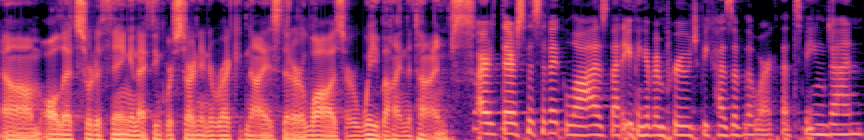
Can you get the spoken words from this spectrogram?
um, all that sort of thing. And I think we're starting to recognize that our laws are way behind the times. Are there specific laws that you think have improved because of the work that's being done?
